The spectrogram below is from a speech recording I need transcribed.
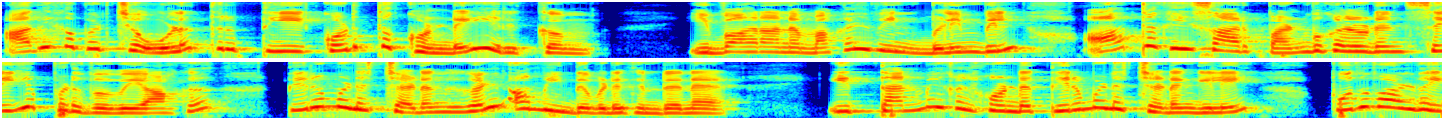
அதிகபட்ச உள திருப்தியை கொடுத்து கொண்டே இருக்கும். இவ்வாறான மகிழ்வின் விளிம்பில் ஆற்றகைசார் பண்புகளுடன் செய்யப்படுபவையாக திருமணச் சடங்குகள் அமைந்து விடுகின்றன இத்தன்மைகள் கொண்ட திருமணச் சடங்கிலே புதுவாழ்வை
